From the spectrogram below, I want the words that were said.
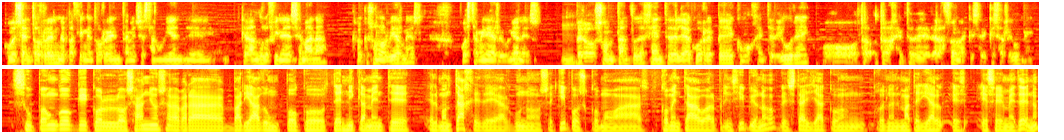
Como es en Torrent, me parece que en Torrent también se están uniendo, eh, quedando los fines de semana, creo que son los viernes, pues también hay reuniones. Mm. Pero son tanto de gente del EAQRP como gente de URE o otra, otra gente de, de, la zona que se, que se reúne. Supongo que con los años habrá variado un poco técnicamente el montaje de algunos equipos, como has comentado al principio, ¿no? Que estáis ya con, el material SMD, ¿no?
